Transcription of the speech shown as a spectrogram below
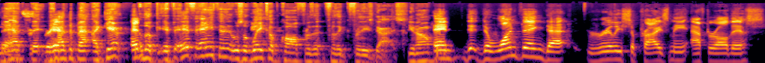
they had they, For they had the back. I can't And- look if if anything, it was a wake up call for the for the for these guys. You know, And the, the one thing that really surprised me after all this,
